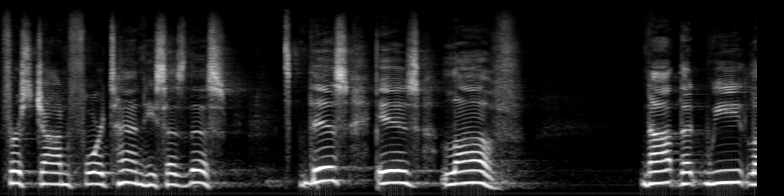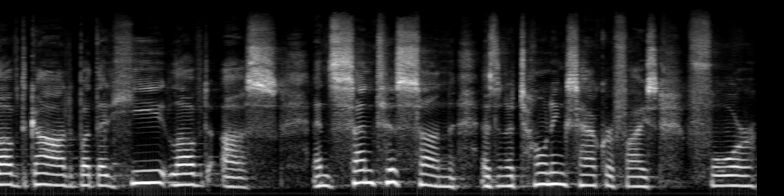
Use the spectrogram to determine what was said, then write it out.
First John 4:10, he says this: This is love not that we loved God, but that He loved us and sent His Son as an atoning sacrifice for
